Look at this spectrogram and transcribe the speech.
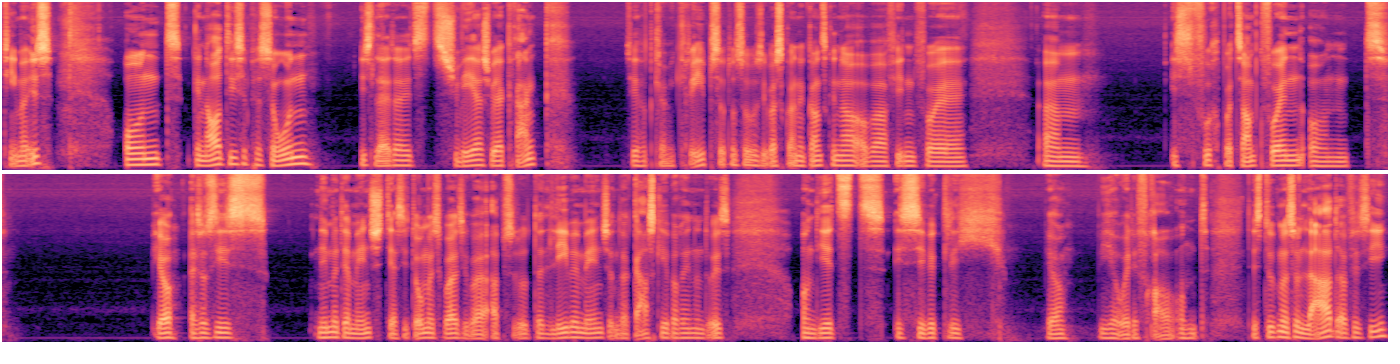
Thema ist. Und genau diese Person ist leider jetzt schwer, schwer krank. Sie hat, glaube ich, Krebs oder so, ich weiß gar nicht ganz genau, aber auf jeden Fall ähm, ist furchtbar zusammengefallen und ja, also sie ist nicht mehr der Mensch, der sie damals war. Sie war ein absoluter Lebemensch und eine Gastgeberin und alles. Und jetzt ist sie wirklich, ja, wie eine alte Frau. Und das tut mir so leid auch für sie.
